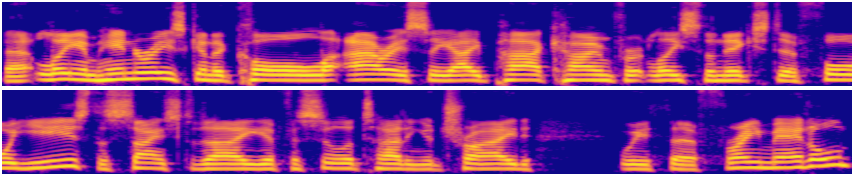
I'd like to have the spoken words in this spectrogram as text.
Uh, Liam Henry is going to call RSEA Park home for at least the next uh, four years. The Saints today are facilitating a trade with uh, Fremantle.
